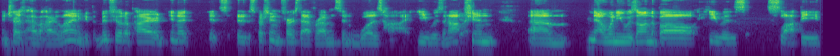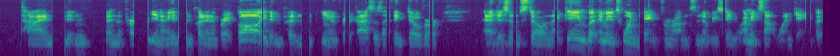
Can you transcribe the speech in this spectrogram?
and tries to have a higher line and get the midfield up higher. And it, it's especially in the first half, Robinson was high. He was an option. Um, now, when he was on the ball, he was sloppy. Time he didn't in the you know he didn't put in a great ball. He didn't put in you know great passes. I think Dover edges him still in that game. But I mean, it's one game from Robinson that we've seen. I mean, it's not one game, but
